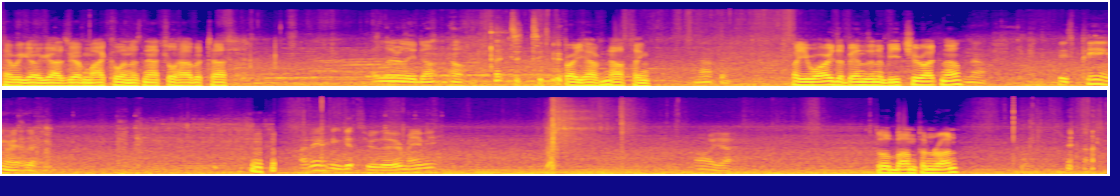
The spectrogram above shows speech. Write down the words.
There we go, guys. We have Michael in his natural habitat. I literally don't know what to do. Bro, you have nothing. Nothing. Are you worried that Ben's gonna beat you right now? No. He's peeing right there. I think I can get through there, maybe. Oh yeah. Little bump and run.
